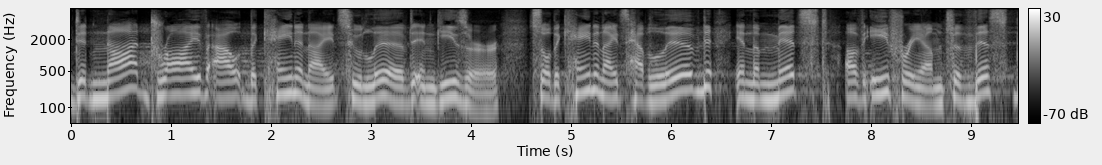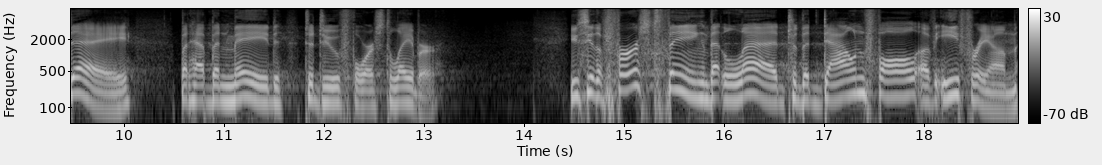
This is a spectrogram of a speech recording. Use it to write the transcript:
did not drive out the Canaanites who lived in Gezer. So the Canaanites have lived in the midst of Ephraim to this day, but have been made to do forced labor. You see, the first thing that led to the downfall of Ephraim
